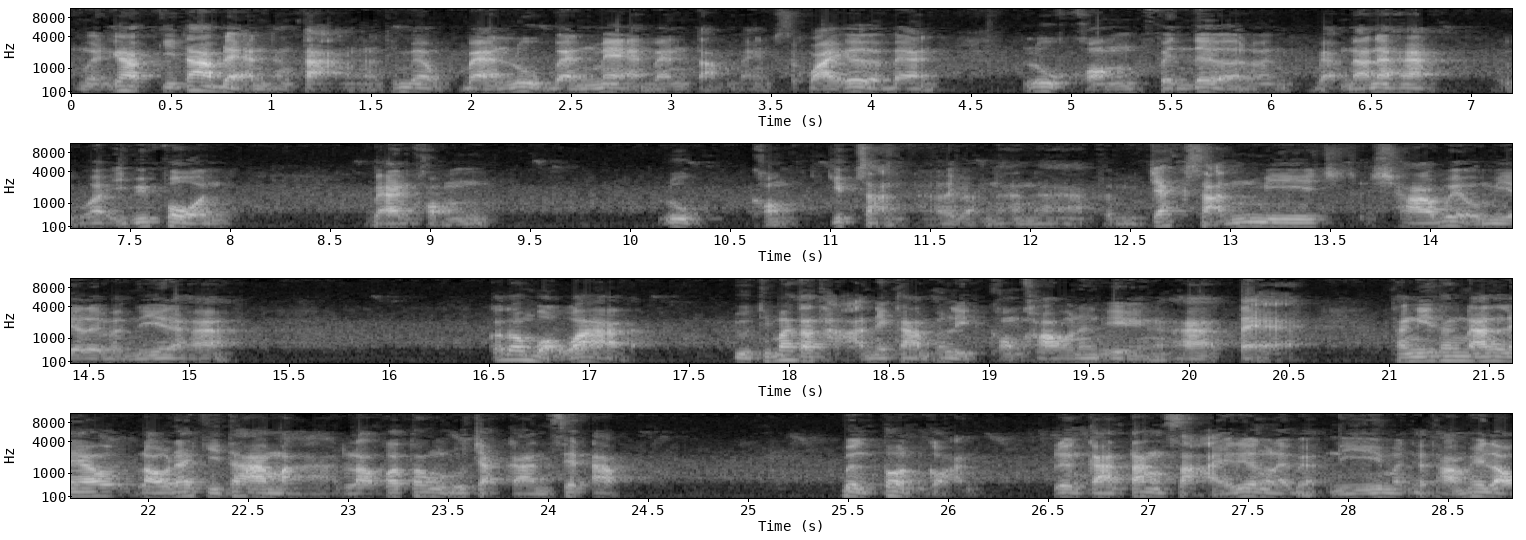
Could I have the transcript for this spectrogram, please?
เหมือนกับกีตาร์แบรนด์ต่างๆ ที่แบบแบรนด์ลูกแบรนด์แม่แบรนด์ต่ำแบรนด์สควอเออร์แบรนด์ลูกของ Fender อะไรแบบนั้นนะฮะหรือว่าอีพิโฟนแบรนด์ของลูกของกิฟสันอะไรแบบนั้นนะฮะมีแจ็คสันมีชาเวลมีอะไรแบบนี้นะฮะก็ต้องบอกว่าอยู่ที่มาตรฐานในการผลิตของเขานั่นเองนะฮะแต่ทั้งนี้ทั้งนั้นแล้วเราได้กีตาร์มา เราก็ต้องรู้จักการเซตอัพเบื้องต้นก่อน เรื่องการตั้งสายเรื่องอะไรแบบนี้ มันจะทำให้เรา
